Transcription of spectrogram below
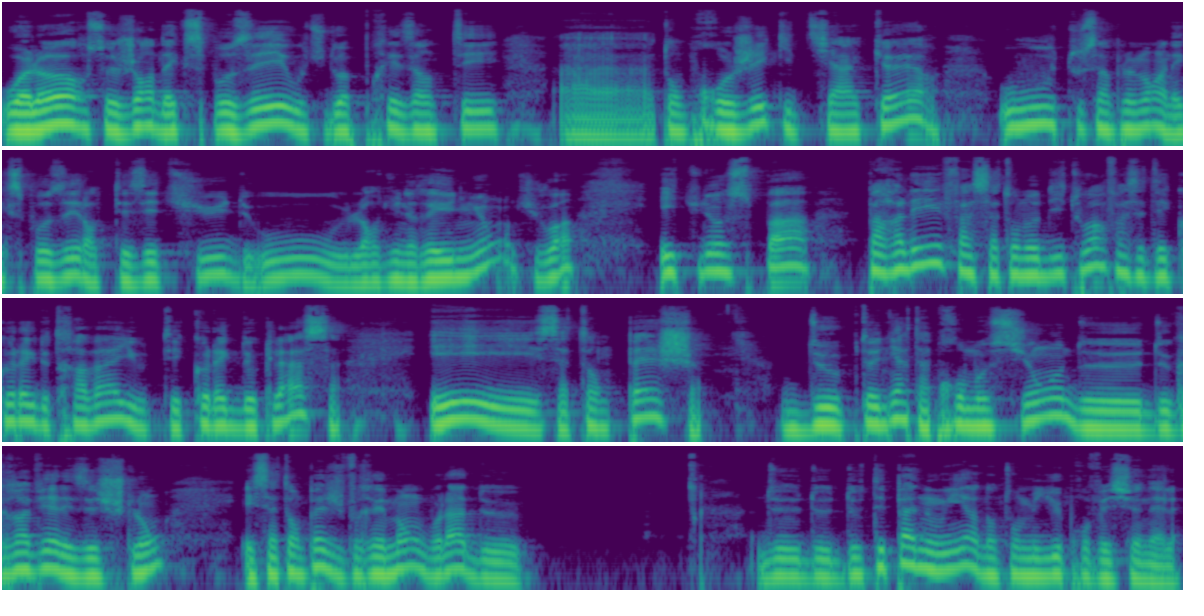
ou alors ce genre d'exposé où tu dois présenter euh, ton projet qui te tient à cœur, ou tout simplement un exposé lors de tes études ou lors d'une réunion, tu vois, et tu n'oses pas parler face à ton auditoire, face à tes collègues de travail ou tes collègues de classe, et ça t'empêche d'obtenir ta promotion, de, de gravir les échelons, et ça t'empêche vraiment, voilà, de de, t'épanouir dans ton milieu professionnel.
